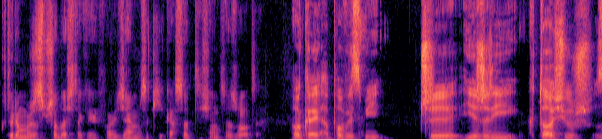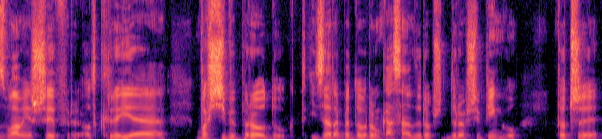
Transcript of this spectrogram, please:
który możesz sprzedać, tak jak powiedziałem, za kilkaset tysięcy złotych. Okej, a powiedz mi, czy jeżeli ktoś już złamie szyfr, odkryje właściwy produkt i zarabia dobrą kasę na drop, dropshippingu, to czy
